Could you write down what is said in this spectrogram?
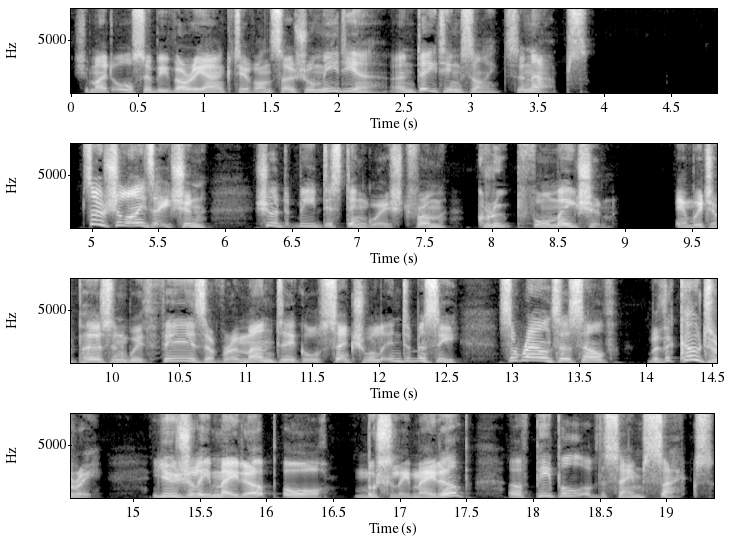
she might also be very active on social media and dating sites and apps. Socialization should be distinguished from group formation, in which a person with fears of romantic or sexual intimacy surrounds herself with a coterie, usually made up, or mostly made up, of people of the same sex.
